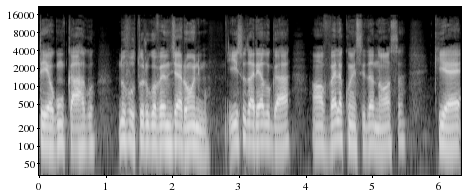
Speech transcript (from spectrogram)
ter algum cargo no futuro governo de Jerônimo. E isso daria lugar a uma velha conhecida nossa, que é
